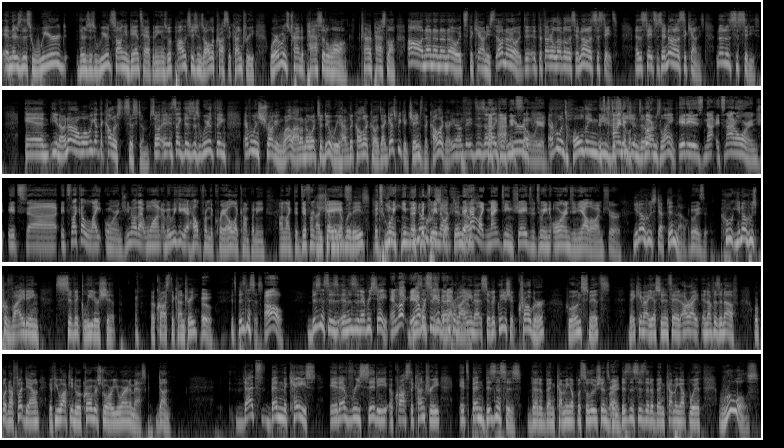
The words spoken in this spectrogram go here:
and there's this weird there's this weird song and dance happening is with politicians all across the country where everyone's trying to pass it along, trying to pass along. Oh no no no no! It's the counties. Oh no no! At the, federal level, they say no no it's the states, and the states will say no no it's the counties. No no it's the cities. And you know no no well we got the color system. So it's like there's this weird thing. Everyone's shrugging. Well I don't know what to do. We have the color codes. I guess we could change the color code. You know this is like weird. so weird. Everyone's holding these kind of- decisions at look, arm's length. It is not. It's not orange. It's uh, it's like a light orange. You know that one. I mean, we could get help from the Crayola company on like the different On shades coming up with these? between You- the you know who between the. stepped in, they though? have like 19 shades between orange and yellow. I'm sure. You know who stepped in though? Who is it? Who you know who's providing civic leadership across the country? Who? It's businesses. Oh, businesses, and this is in every state. And look, yeah, we're businesses seeing have been providing now. that civic leadership. Kroger, who owns Smiths, they came out yesterday and said, "All right, enough is enough. We're putting our foot down. If you walk into a Kroger store, you're wearing a mask. Done." That's been the case in every city across the country. It's been businesses that have been coming up with solutions, been Right. businesses that have been coming up with rules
